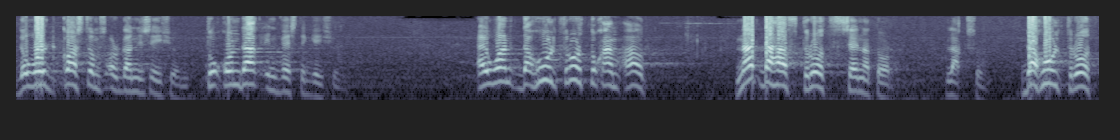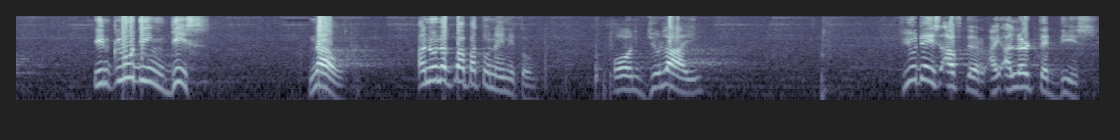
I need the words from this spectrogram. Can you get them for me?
the World Customs Organization to conduct investigation. I want the whole truth to come out. Not the half-truth, Senator Lacson. The whole truth. Including this. Now, ano nagpapatunay nito? On July, few days after I alerted this,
